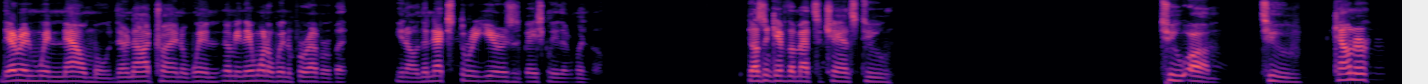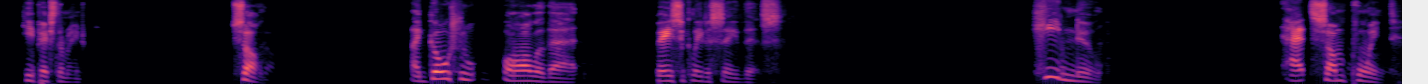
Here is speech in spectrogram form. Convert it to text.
they're in win now mode. They're not trying to win. I mean, they want to win forever, but, you know, the next three years is basically their window doesn't give the Mets a chance to to um to counter. He picks the Rangers. So I go through all of that basically to say this. He knew at some point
